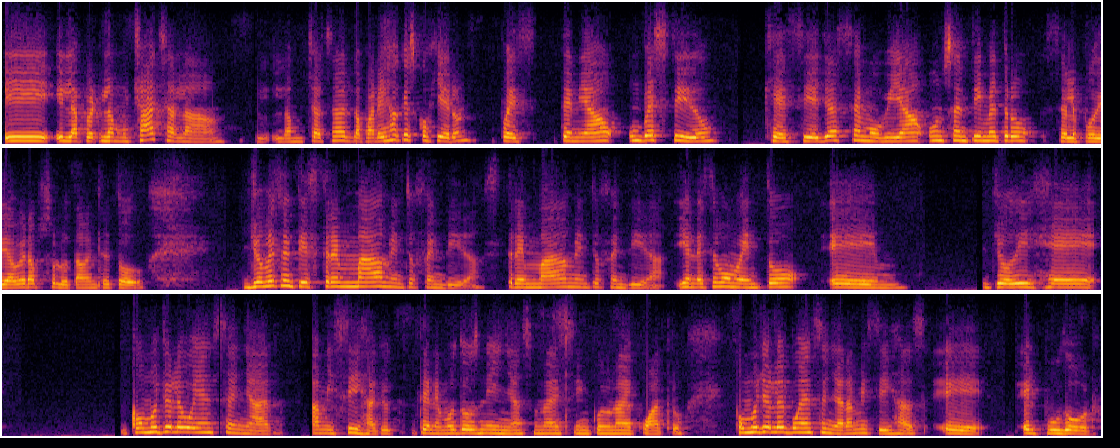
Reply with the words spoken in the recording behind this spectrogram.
Y, y la, la, muchacha, la, la muchacha, la pareja que escogieron, pues tenía un vestido que si ella se movía un centímetro se le podía ver absolutamente todo. Yo me sentí extremadamente ofendida, extremadamente ofendida. Y en ese momento eh, yo dije, ¿cómo yo le voy a enseñar a mis hijas? Yo, tenemos dos niñas, una de cinco y una de cuatro. ¿Cómo yo les voy a enseñar a mis hijas eh, el pudor?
